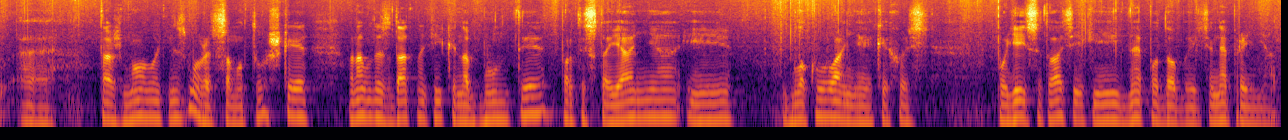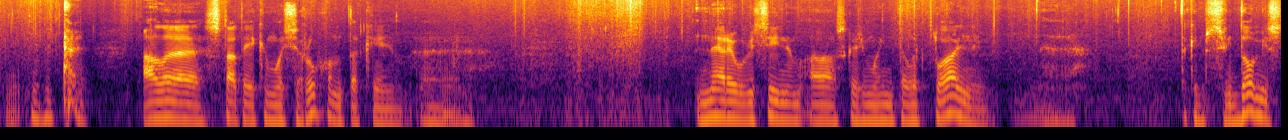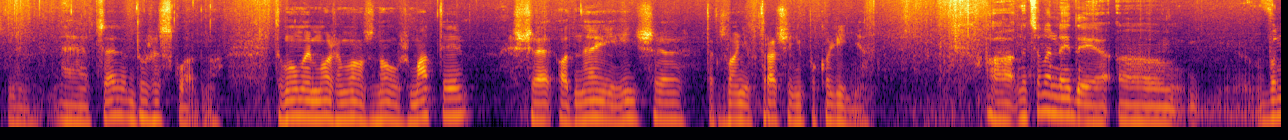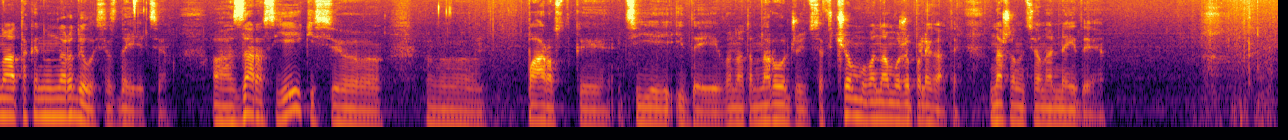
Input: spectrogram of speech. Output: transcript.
та ж молодь не зможе самотужки, вона буде здатна тільки на бунти, протистояння і блокування якихось подій, ситуацій, які їй не подобаються, неприйнятні. Але стати якимось рухом таким, е, не революційним, а, скажімо, інтелектуальним, е, таким свідомісним, е, це дуже складно. Тому ми можемо знову ж мати ще одне і інше, так звані втрачені покоління. А національна ідея, вона так і не народилася, здається. А зараз є якісь паростки цієї ідеї? Вона там народжується. В чому вона може полягати? Наша національна ідея.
